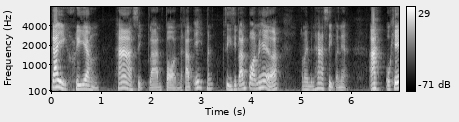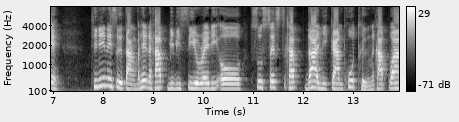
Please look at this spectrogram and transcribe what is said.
ใกล้เคียง 50 ล้านปอนด์นะครับ เอ๊ะ มัน 40 ล้านปอนด์ไม่ใช่เหรอทำไมเป็น 50อะเนี่ยอะ โอเค ทีนี้ในสื่อต่างประเทศนะครับ BBC Radio Sussex ครับได้มีการพูดถึงนะครับว่า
